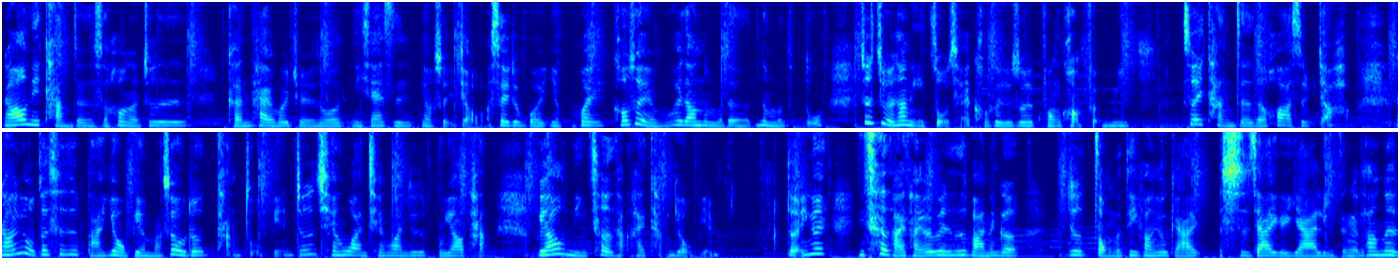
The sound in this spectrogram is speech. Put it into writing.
然后你躺着的时候呢，就是。可能他也会觉得说你现在是要睡觉吧，所以就不会也不会口水也不会到那么的那么的多，就基本上你一坐起来口水就是会疯狂分泌，所以躺着的话是比较好。然后因为我这次是拔右边嘛，所以我就躺左边，就是千万千万就是不要躺，不要你侧躺还躺右边，对，因为你侧躺还躺右边就是把那个。就肿的地方又给它施加一个压力，整个让那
